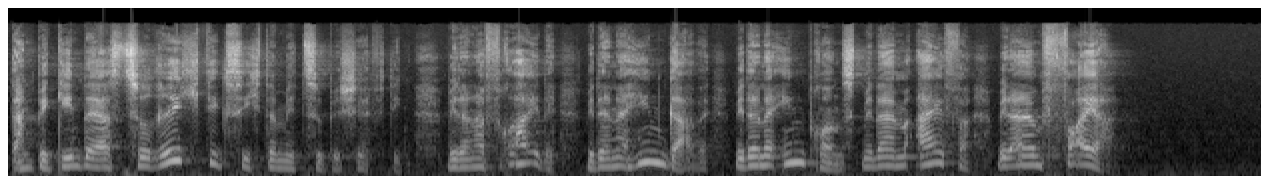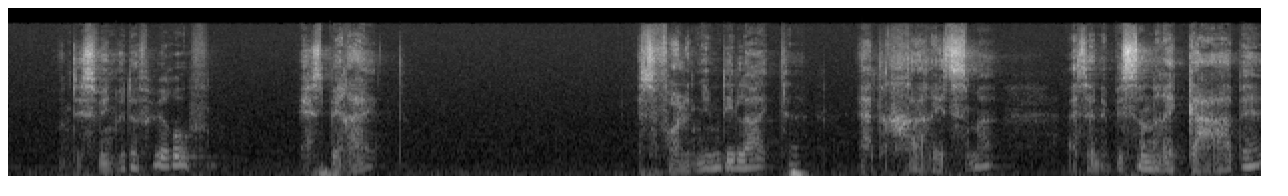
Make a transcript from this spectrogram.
Dann beginnt er erst so richtig sich damit zu beschäftigen. Mit einer Freude, mit einer Hingabe, mit einer Inbrunst, mit einem Eifer, mit einem Feuer. Und deswegen wird er berufen. Er ist bereit. Es folgen ihm die Leute. Er hat Charisma, also eine besondere Gabe,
